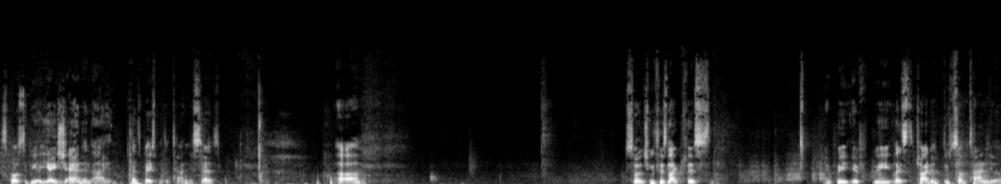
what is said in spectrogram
Supposed to be a yesh and an ayin. That's basically what the Tanya says. Uh, so the truth is like this. If we, if we, let's try to do some Tanya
